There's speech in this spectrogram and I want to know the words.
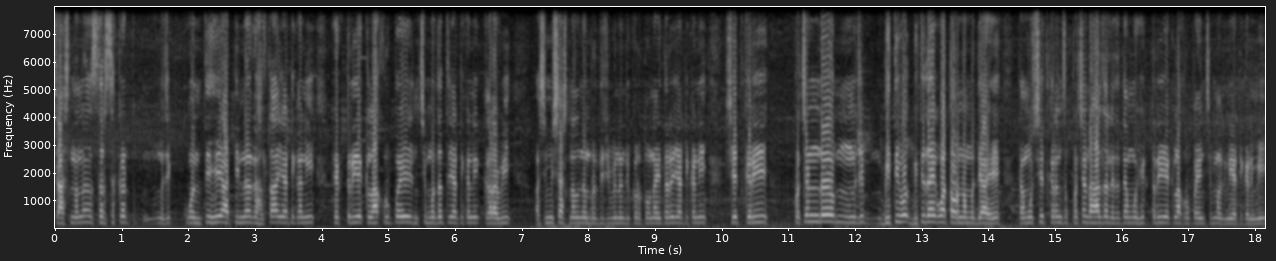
शासनानं सरसकट म्हणजे कोणतीही अटी न घालता या ठिकाणी हेक्टरी एक लाख रुपयांची मदत या ठिकाणी करावी अशी मी शासनाला नम्रतेची विनंती करतो. नाहीतर या ठिकाणी शेतकरी प्रचंड म्हणजे भीती भीतीदायक वातावरणामध्ये आहे. त्यामुळे शेतकऱ्यांचं प्रचंड हाल झाले तर त्यामुळे हेक्टरी एक लाख रुपयांची मागणी या ठिकाणी मी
